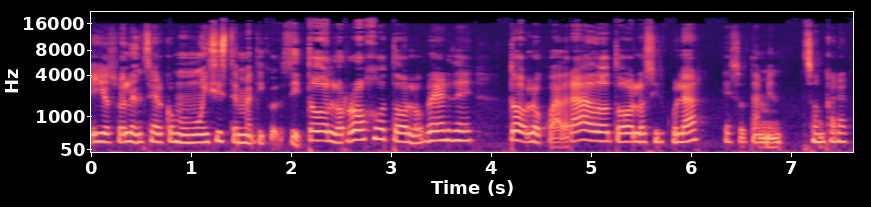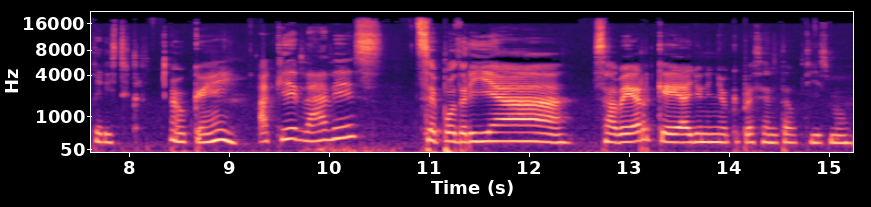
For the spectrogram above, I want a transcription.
Ellos suelen ser como muy sistemáticos, así, todo lo rojo, todo lo verde, todo lo cuadrado, todo lo circular, eso también son características. Ok. ¿A qué edades se podría saber que hay un niño que presenta autismo?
